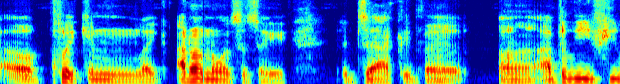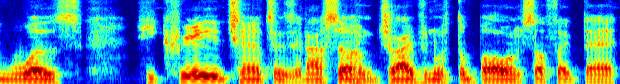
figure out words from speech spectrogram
uh, clicking like I don't know what to say exactly, but uh, I believe he was he created chances, and I saw him driving with the ball and stuff like that,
